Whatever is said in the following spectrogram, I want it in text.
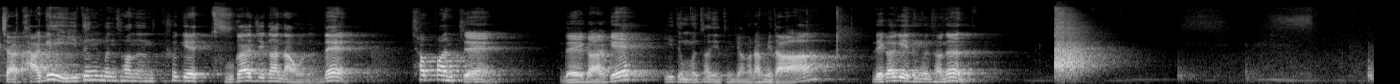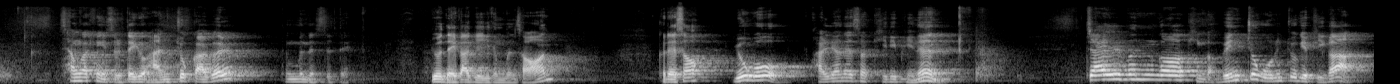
자, 각의 이등분선은 크게 두 가지가 나오는데 첫 번째 내각의 이등분선이 등장을 합니다. 내각의 이등분선은 삼각형 있을 때 이 안쪽 각을 등분했을 때요 내각의 이등분선 그래서 요거 관련해서 길이 b는 짧은 거, 긴 거, 왼쪽, 오른쪽의 b가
